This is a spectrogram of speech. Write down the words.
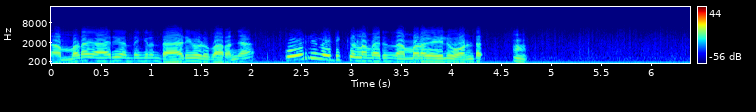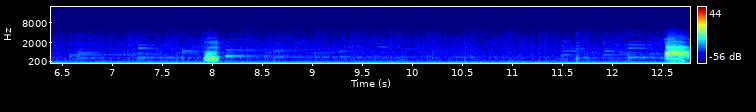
നമ്മുടെ കാര്യം എന്തെങ്കിലും ഡാഡിയോട് പറഞ്ഞ ഒരു വെടിക്കുള്ള മരുന്ന് നമ്മുടെ കയ്യിലും ഉണ്ട്. ആ.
